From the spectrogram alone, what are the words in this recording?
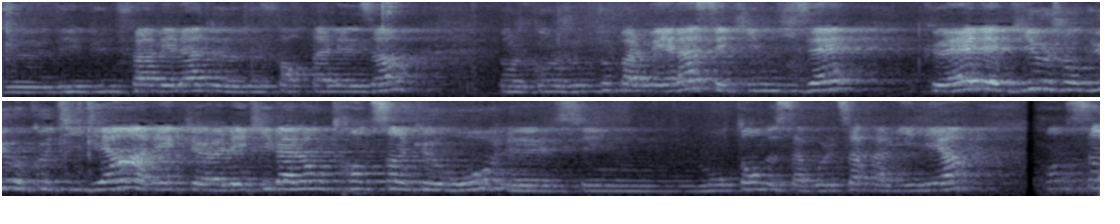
d'une favela de, de Fortaleza dans le Conjunto Palmeiras et qui me disait qu'elle, elle vit aujourd'hui au quotidien avec euh, l'équivalent de 35 euros, c'est un montant de sa Bolsa Familia, 35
